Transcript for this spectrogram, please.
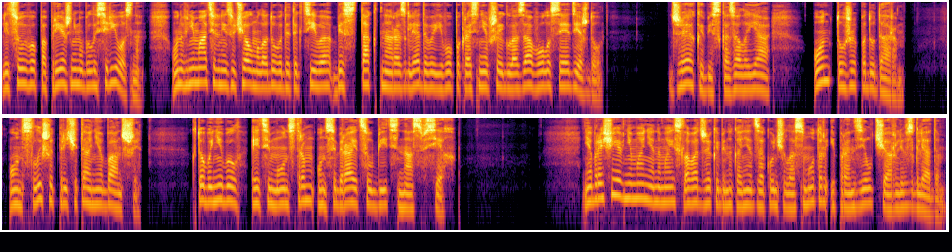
Лицо его по-прежнему было серьезно. Он внимательно изучал молодого детектива, бестактно разглядывая его покрасневшие глаза, волосы и одежду. «Джекоби», — сказала я, — «он тоже под ударом. Он слышит причитания Банши. Кто бы ни был этим монстром, он собирается убить нас всех». Не обращая внимания на мои слова, Джекоби наконец закончил осмотр и пронзил Чарли взглядом.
